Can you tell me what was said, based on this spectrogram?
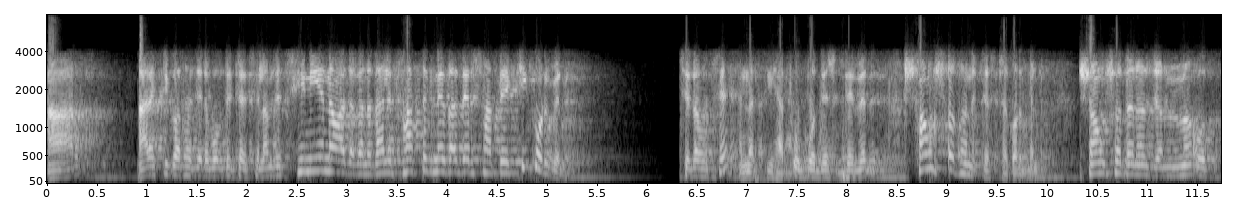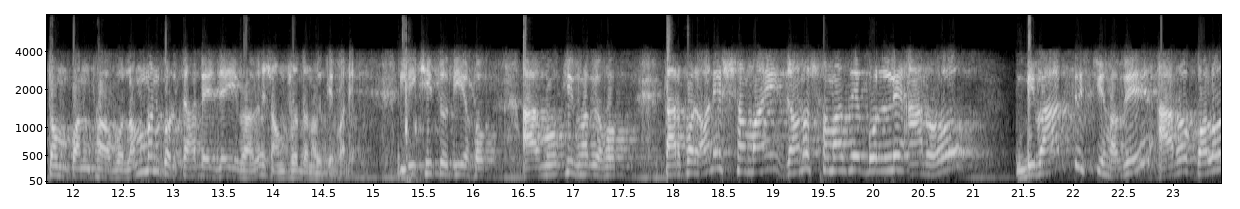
আর আরেকটি কথা যেটা বলতে চাইছিলাম যে ছিনিয়ে নেওয়া যাবে না, তাহলে ফাসেক নেতাদের সাথে কি করবেন? সেটা হচ্ছে নাসিহাত, উপদেশ দেবেন, সংশোধনের চেষ্টা করবেন। সংশোধনের জন্য উত্তম পন্থা অবলম্বন করতে হবে, যেইভাবে সংশোধন হতে পারে। লিখিত দিয়ে হোক আর মৌখিকভাবে হোক, তারপরে অনেক সময় জনসমাজে বললে আরও বিবাদ সৃষ্টি হবে, আরও কলহ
